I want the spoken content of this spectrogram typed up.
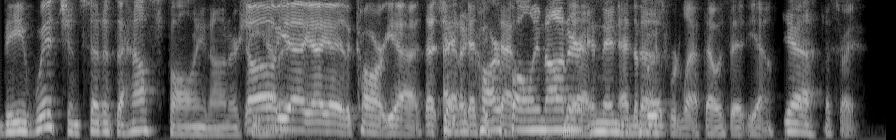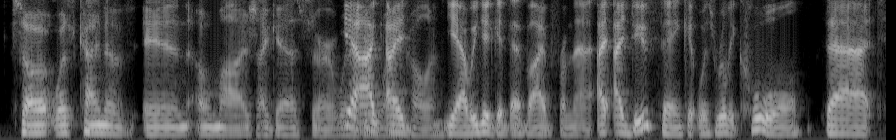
the witch, instead of the house falling on her, she oh had a, yeah, yeah, yeah. The car. Yeah, that she had I- a car exact- falling on her, yes, and then and the, boots were left. That was it. Yeah, yeah. that's right. So it was kind of an homage, I guess, or whatever Yeah, you want I- to call it. Yeah, we did get that vibe from that. I, I do think it was really cool that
